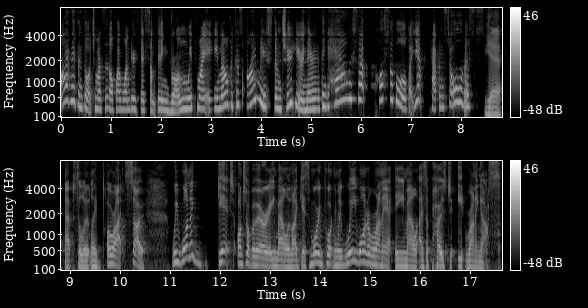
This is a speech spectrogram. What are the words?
I've even thought to myself, I wonder if there's something wrong with my email because I miss them too here and there and think, how is that possible? But yeah, happens to all of us. Yeah, absolutely. All right. So we want to get on top of our email. And I guess more importantly, we want to run our email as opposed to it running us.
